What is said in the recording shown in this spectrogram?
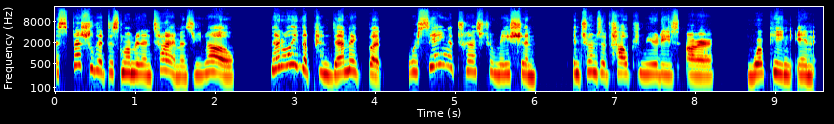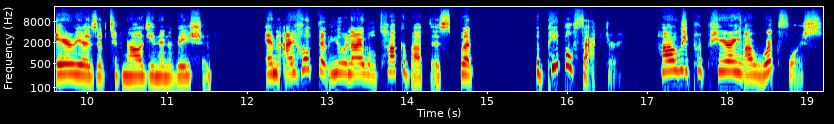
especially at this moment in time. As you know, not only the pandemic, but we're seeing a transformation in terms of how communities are working in areas of technology and innovation and I hope that you and I will talk about this, but the people factor. How are we preparing our workforce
